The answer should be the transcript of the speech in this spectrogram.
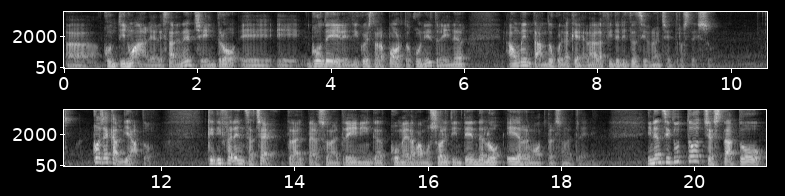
uh, continuare a restare nel centro e, e godere di questo rapporto con il trainer aumentando quella che era la fidelizzazione al centro stesso. Cos'è cambiato? Che differenza c'è tra il personal training come eravamo soliti intenderlo e il remote personal training? Innanzitutto c'è stato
